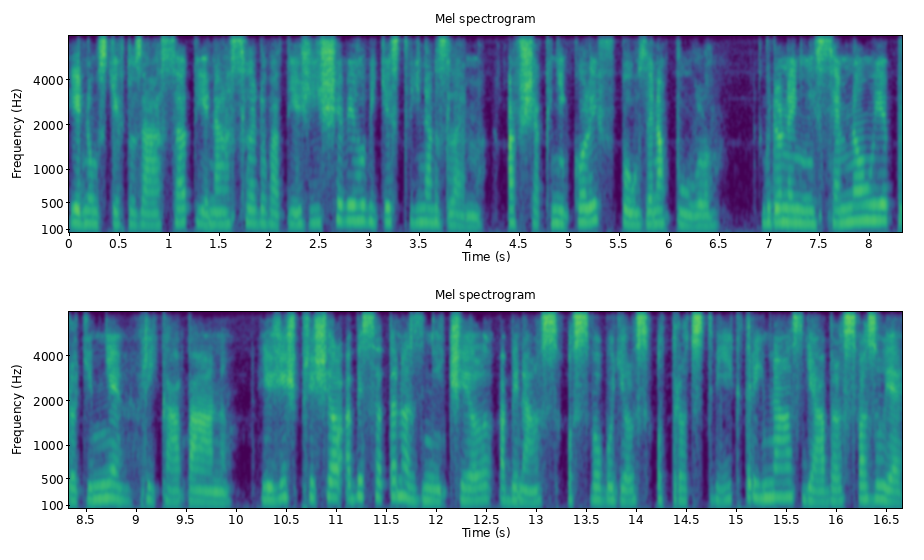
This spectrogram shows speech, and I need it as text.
Jednou z těchto zásad je následovat Ježíše v jeho vítězství nad zlem, avšak nikoliv pouze na půl. Kdo není se mnou, je proti mně, říká pán. Ježíš přišel, aby satana zničil, aby nás osvobodil z otroctví, kterým nás ďábel svazuje.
